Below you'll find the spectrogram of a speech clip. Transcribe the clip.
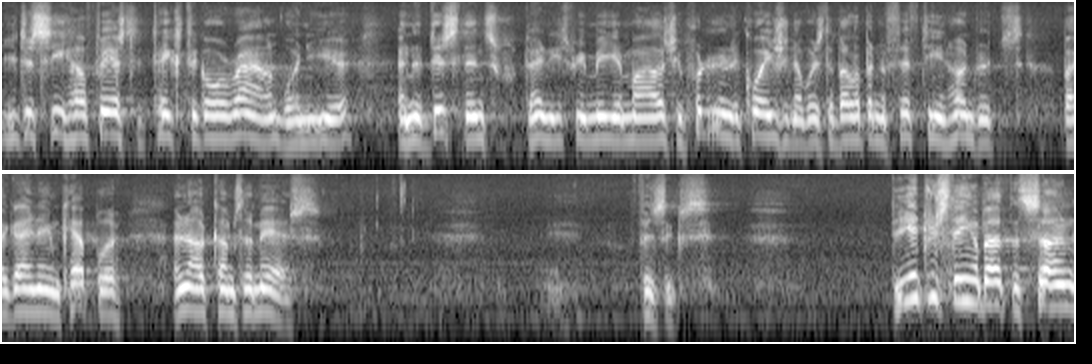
You just see how fast it takes to go around one year, and the distance, 93 million miles. You put it in an equation that was developed in the 1500s by a guy named Kepler, and out comes the mass. Physics. The interesting about the sun,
